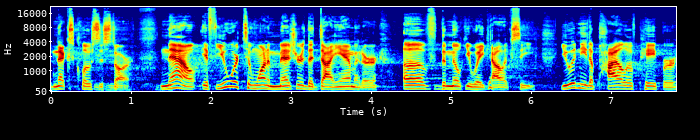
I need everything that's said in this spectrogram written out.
next closest mm-hmm. star. Now, if you were to want to measure the diameter of the Milky Way galaxy, you would need a pile of paper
